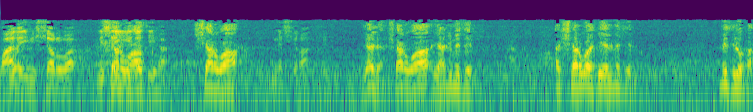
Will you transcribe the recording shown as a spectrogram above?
وعليه الشر لسيدتها الشروى من الشراء. لا لا شروى يعني مثل. الشروى هي المثل. مثلها.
